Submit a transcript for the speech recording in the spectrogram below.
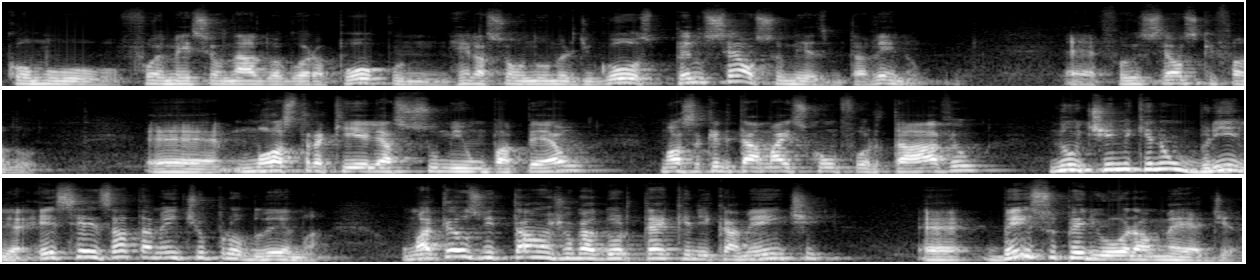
como foi mencionado agora há pouco, em relação ao número de gols, pelo Celso mesmo, tá vendo? É, foi o Celso que falou. É, mostra que ele assume um papel, mostra que ele está mais confortável num time que não brilha. Esse é exatamente o problema. O Matheus Vital é um jogador tecnicamente é, bem superior à média.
